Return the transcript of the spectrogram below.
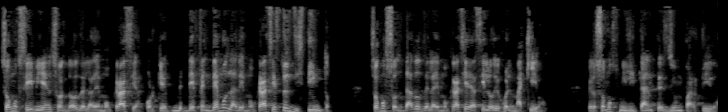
Somos sí bien soldados de la democracia porque defendemos la democracia. Esto es distinto. Somos soldados de la democracia y así lo dijo el Maquío, pero somos militantes de un partido.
